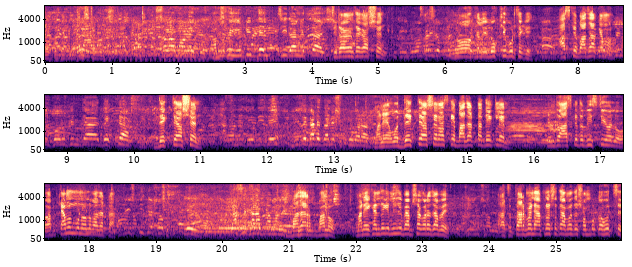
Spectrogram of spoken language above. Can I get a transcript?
দেখানোর চেষ্টা আসসালামু আলাইকুম। আমরা তো ইউটিউব দেখছি রাঙের তাই চিটাগাং থেকে আসছেন? নোয়াখালী লক্ষ্মীপুর। থেকে? আজকে বাজার কেমন? গরু কিনতে দেখতে আসছি। দেখতে আসছেন? আগামী যদি বুঝে কাটে তাহলে শুক্রবার আসবে। মানে ও দেখতে আসছেন আজকে বাজারটা দেখলেন? কিন্তু আজকে তো বৃষ্টি হলো। আপ- কেমন মনে হলো বাজারটা? বৃষ্টিতে সব এ, কাছে খারাপ না ভালো বাজার ভালো? মানে এখান থেকে নিজে ব্যবসা করা যাবে? আচ্ছা তার মানে আপনার সাথে আমাদের সম্পর্ক হচ্ছে?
